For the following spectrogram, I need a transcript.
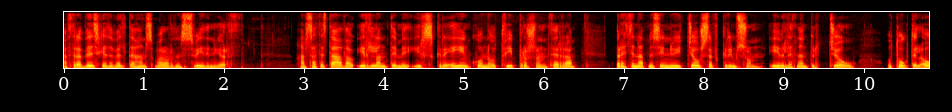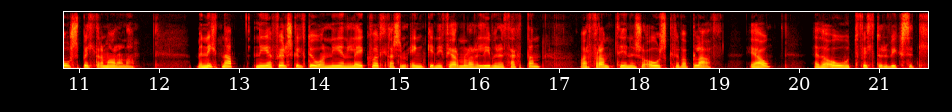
eftir að viðskiptaveldi hans var orðin sviðin jörð. Hann setti stað á Írlandi með írskri eiginkonu og tvíbrósunum þeirra, breytti nafni sínu í Joseph Grímsson, yfirleitt nefndur Joe, og tók til óspildra málana. Með nýtt nafn, nýja fjölskyldu og nýjan leikvöld þar sem engin í fjármálari lífinu þekktan var framtíðin eins og óskrifa blað, já, eða óutfylltur viksill.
